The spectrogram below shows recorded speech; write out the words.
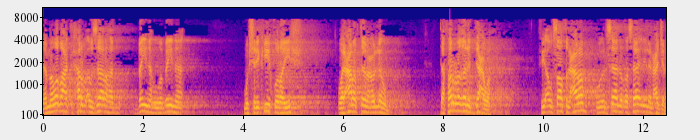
لما وضعت الحرب أوزارها بينه وبين مشركي قريش والعرب تبع لهم تفرغ للدعوة في أوساط العرب وإرسال الرسائل إلى العجم.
